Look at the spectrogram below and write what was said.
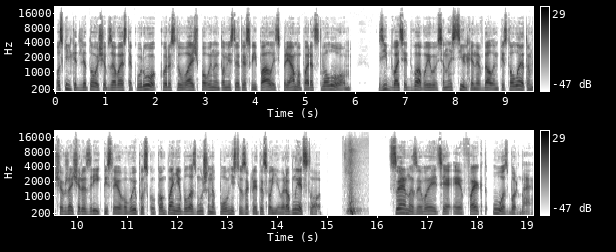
оскільки для того, щоб завести курок, користувач повинен помістити свій палець прямо перед стволом. ЗІП-22 виявився настільки невдалим пістолетом, що вже через рік після його випуску компанія була змушена повністю закрити своє виробництво. Це називається ефект Осборна.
